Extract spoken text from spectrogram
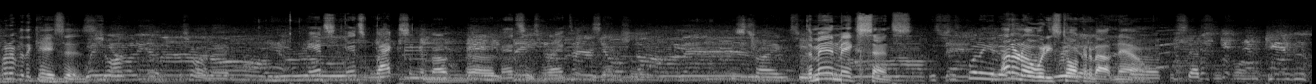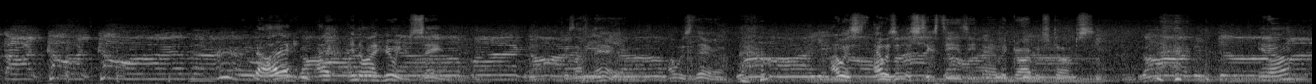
Whatever the case is. Shawn, Shawn uh, Ant's, Ant's waxing about uh, Manson's rankings, actually. He's trying to... The man makes sense. He's, he's putting it I don't know what he's talking about now. Uh, perception for me. No, I, I, I know I hear what you're saying. There. I was I was in the 60s eating at the garbage dumps. you know?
